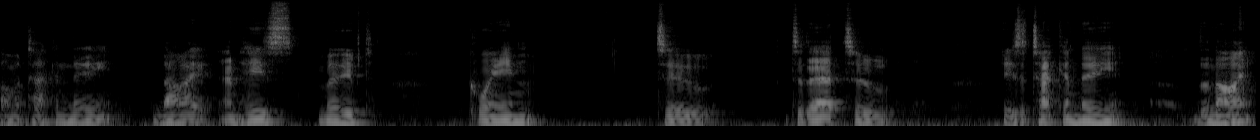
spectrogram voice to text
I'm attacking the knight and he's moved queen to to there to he's attacking the the knight.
